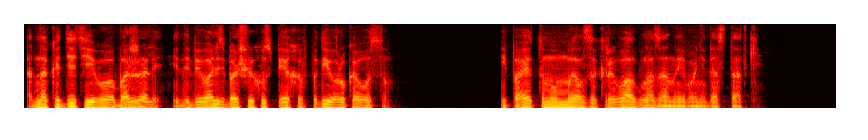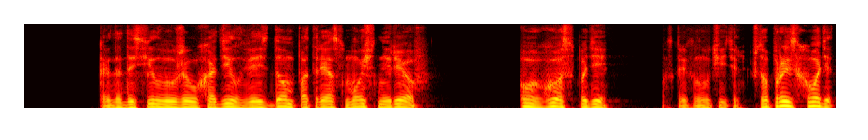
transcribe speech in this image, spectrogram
Однако дети его обожали и добивались больших успехов под его руководством. И поэтому Мел закрывал глаза на его недостатки. Когда Де Силва уже уходил, весь дом потряс мощный рев. «О, Господи!» — воскликнул учитель. «Что происходит?»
